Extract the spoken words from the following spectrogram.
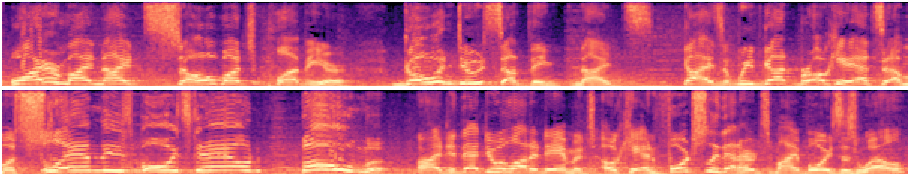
Why are my knights so much plebbier? Go and do something, knights. Guys, we've got bro. Okay, that's it. I'm gonna slam these boys down. Boom. All right, did that do a lot of damage? Okay, unfortunately that hurts my boys as well,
